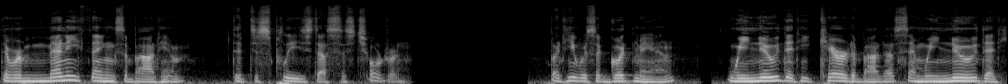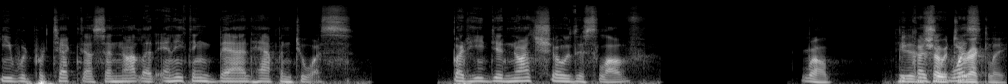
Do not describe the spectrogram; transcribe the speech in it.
There were many things about him that displeased us as children. But he was a good man. We knew that he cared about us and we knew that he would protect us and not let anything bad happen to us. But he did not show this love. Well, he didn't show it was- directly.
